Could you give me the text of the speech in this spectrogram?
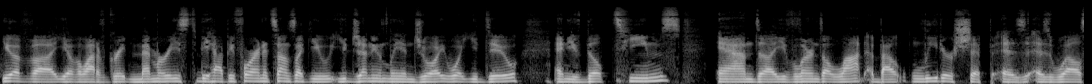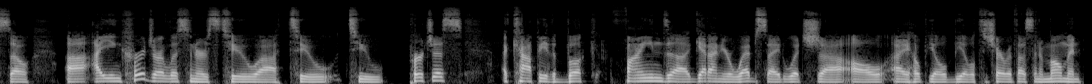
You have uh, you have a lot of great memories to be happy for, and it sounds like you you genuinely enjoy what you do, and you've built teams, and uh, you've learned a lot about leadership as as well. So. Uh, I encourage our listeners to uh, to to purchase a copy of the book find uh, get on your website, which uh, I'll I hope you'll be able to share with us in a moment,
